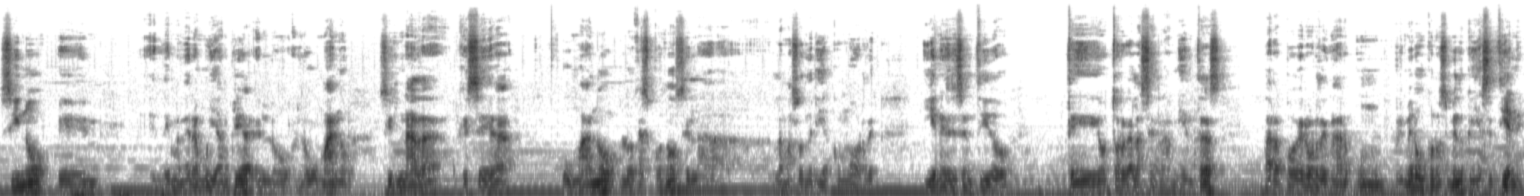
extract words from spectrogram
sino en- de manera muy amplia en lo, en lo humano. Sin nada que sea humano lo desconoce la, la masonería como orden. Y en ese sentido te otorga las herramientas para poder ordenar un, primero un conocimiento que ya se tiene.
